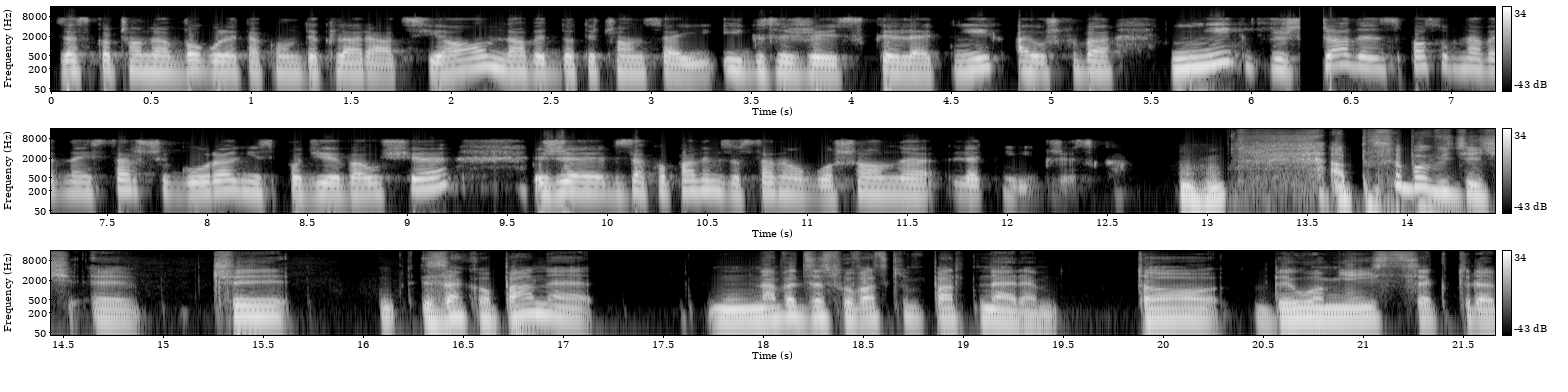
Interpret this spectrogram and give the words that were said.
zaskoczona w ogóle taką deklaracją, nawet dotycząca igrzysk letnich, a już chyba nikt w żaden sposób, nawet najstarszy góral nie spodziewał się, że w Zakopanem zostaną ogłoszone letnie igrzyska. Mhm. A proszę powiedzieć, y, czy Zakopane nawet ze słowackim partnerem, to było miejsce, które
